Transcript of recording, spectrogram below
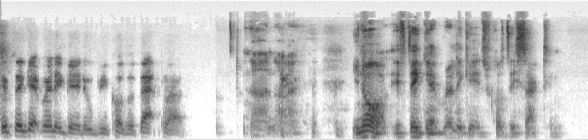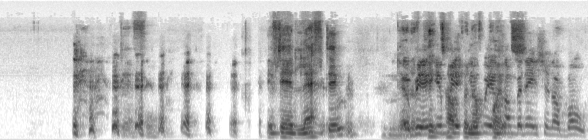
If they get relegated, it'll be because of that plan. Nah, nah. You know, if they get relegated it's because they sacked him. If they had left him, It'll be, it'll be, it'll be a combination of both.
